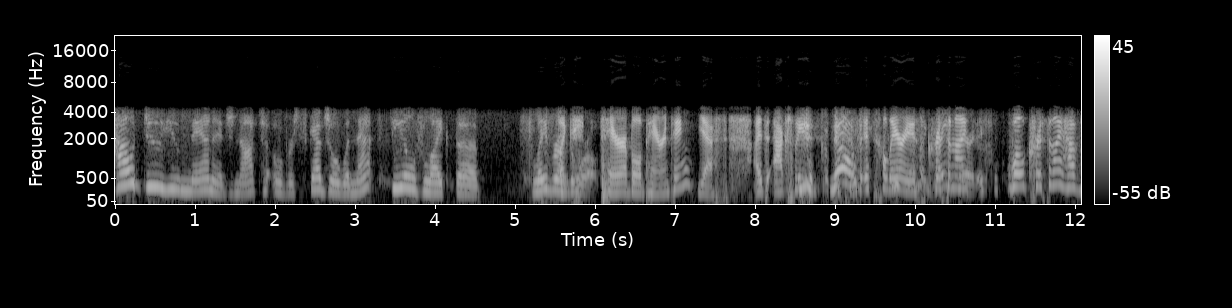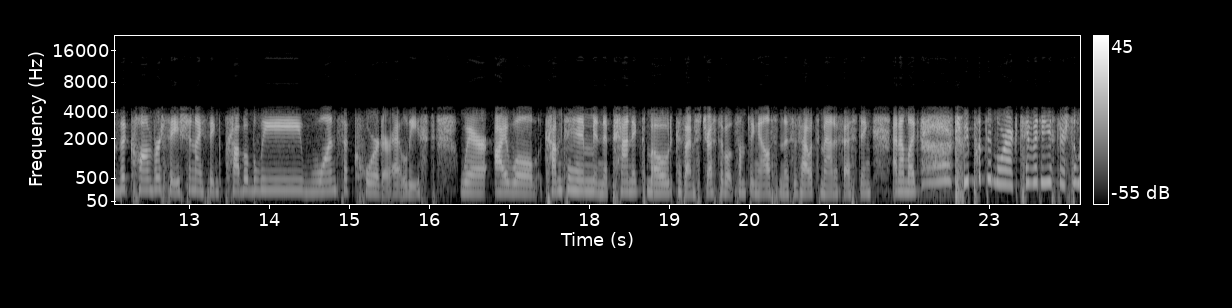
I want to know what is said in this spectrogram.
how do you manage not to overschedule when that feels like the flavor like of the world? terrible parenting. Yes, it's actually no, it's, hilarious. Like Chris and I, parenting. well, Chris and I have the conversation. I think probably once a quarter at least, where I will come to him in a panicked mode because I'm stressed about something else, and this is how it's manifesting. And I'm like, oh, should we put them more activities? They're so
